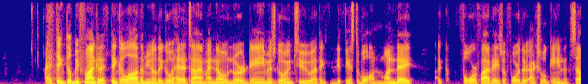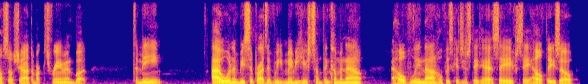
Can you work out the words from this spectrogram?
I think they'll be fine because I think a lot of them, you know, they go ahead of time. I know Notre Dame is going to, I think, the Fiesta Bowl on Monday, like four or five days before their actual game itself. So shout out to Marcus Freeman. But to me, I wouldn't be surprised if we maybe hear something coming out. Hopefully not. Hopefully, these kids can stay safe, stay healthy. So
